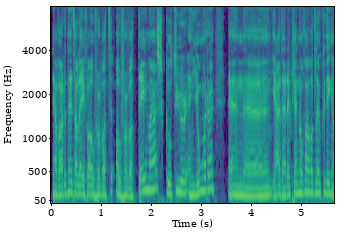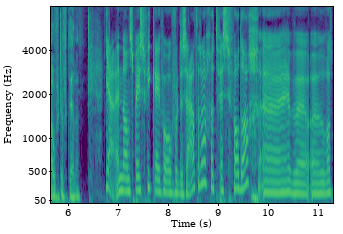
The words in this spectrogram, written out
we hadden het net al even over wat, over wat thema's, cultuur en jongeren. En uh, ja, daar heb jij nog wel wat leuke dingen over te vertellen. Ja, en dan specifiek even over de zaterdag, het festivaldag. Uh, hebben we uh, wat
